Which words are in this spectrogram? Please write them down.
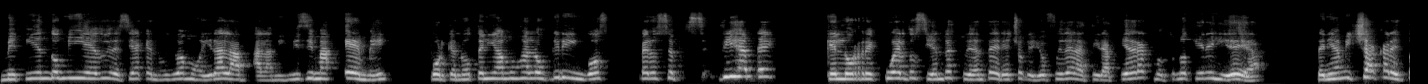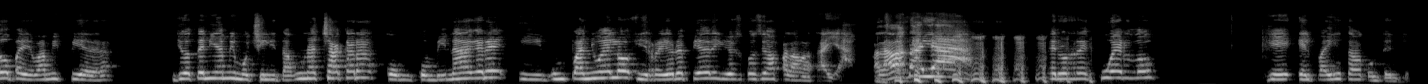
metiendo miedo y decía que nos íbamos a ir a la, a la mismísima M porque no teníamos a los gringos, pero se, fíjate que lo recuerdo siendo estudiante de Derecho, que yo fui de la tirapiedra, como tú no tienes idea. Tenía mi chácara y todo para llevar mis piedras. Yo tenía mi mochilita, una chácara con, con vinagre y un pañuelo y relleno de piedra y yo eso se para la batalla, para la batalla. Pero recuerdo que el país estaba contento.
